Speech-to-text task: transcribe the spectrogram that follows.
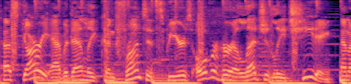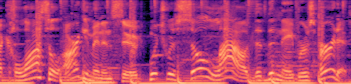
Asghari evidently confronted Spears over her allegedly cheating, and a colossal argument ensued, which was so loud that the neighbors heard it.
